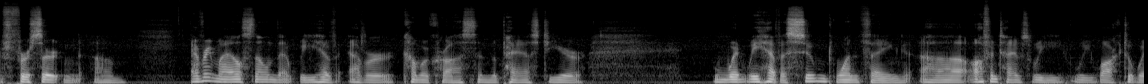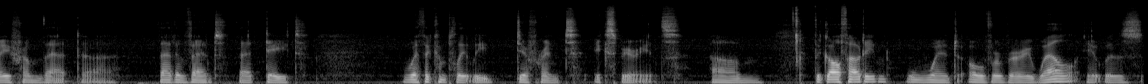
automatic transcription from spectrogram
for certain. Um, every milestone that we have ever come across in the past year, when we have assumed one thing, uh, oftentimes we, we walked away from that uh, that event, that date, with a completely different experience. Um, the golf outing went over very well. It was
